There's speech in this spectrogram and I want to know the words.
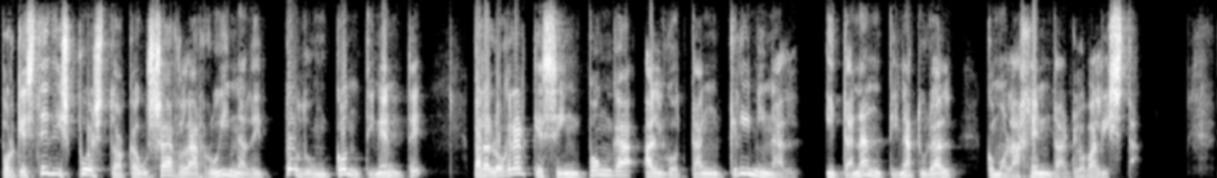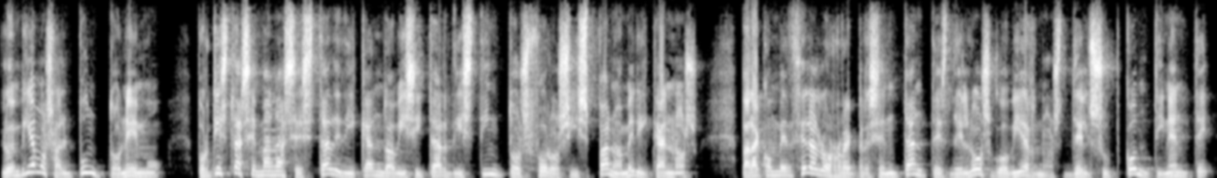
porque esté dispuesto a causar la ruina de todo un continente para lograr que se imponga algo tan criminal y tan antinatural como la agenda globalista. Lo enviamos al punto Nemo porque esta semana se está dedicando a visitar distintos foros hispanoamericanos para convencer a los representantes de los gobiernos del subcontinente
